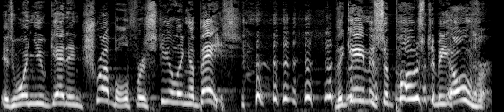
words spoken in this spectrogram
is when you get in trouble for stealing a base. the game is supposed to be over.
